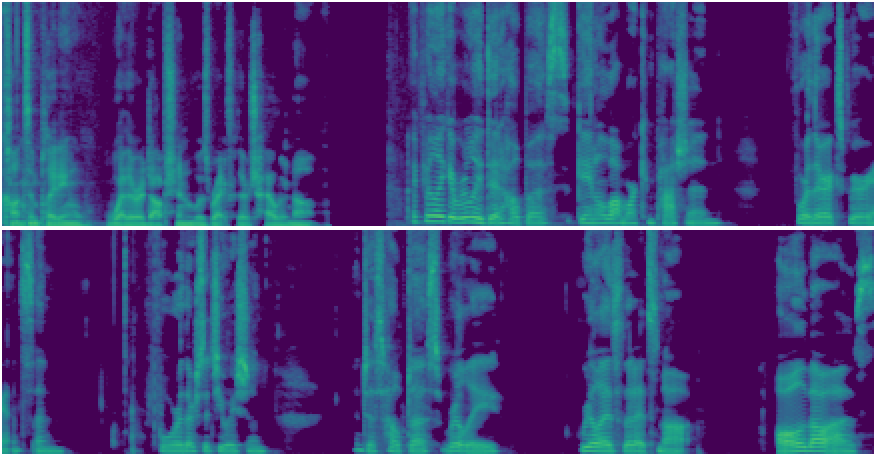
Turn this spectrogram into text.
contemplating whether adoption was right for their child or not. I feel like it really did help us gain a lot more compassion for their experience and for their situation. It just helped us really realize that it's not all about us,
